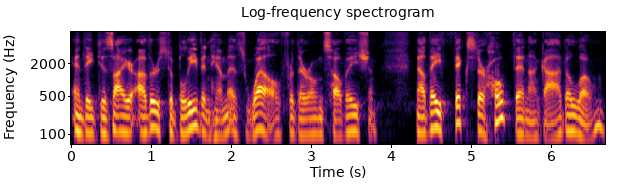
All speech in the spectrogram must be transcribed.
and they desire others to believe in Him as well for their own salvation. Now, they fix their hope then on God alone,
